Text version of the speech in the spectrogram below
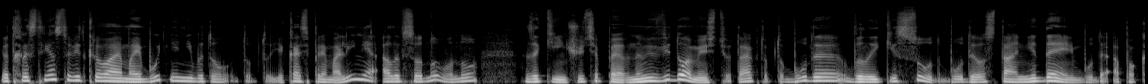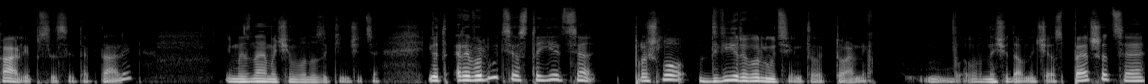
І от християнство відкриває майбутнє, нібито, тобто якась пряма лінія, але все одно воно закінчується певною відомістю. Так? Тобто буде великий суд, буде останній день, буде апокаліпсис і так далі і ми знаємо, чим воно закінчиться. І от революція стається, пройшло дві революції інтелектуальних в нещодавний час. Перша це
